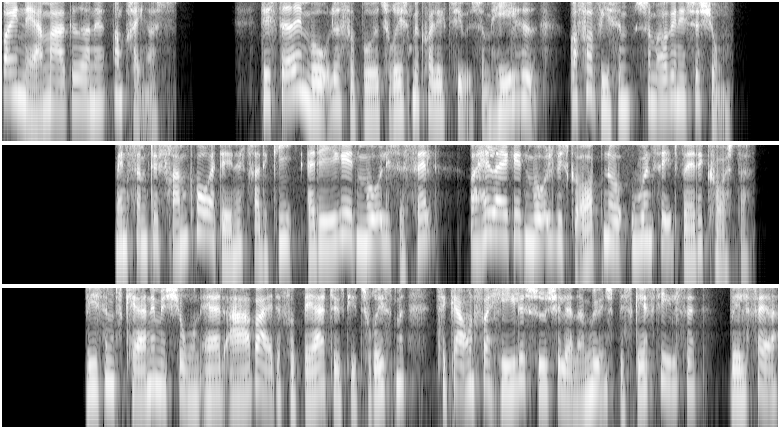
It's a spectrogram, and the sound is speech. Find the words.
og i nærmarkederne omkring os. Det er stadig målet for både turismekollektivet som helhed og for Visum som organisation. Men som det fremgår af denne strategi, er det ikke et mål i sig selv, og heller ikke et mål, vi skal opnå, uanset hvad det koster. Visums kernemission er at arbejde for bæredygtig turisme til gavn for hele Sydsjælland og Møns beskæftigelse, velfærd,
